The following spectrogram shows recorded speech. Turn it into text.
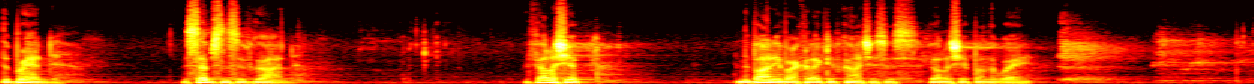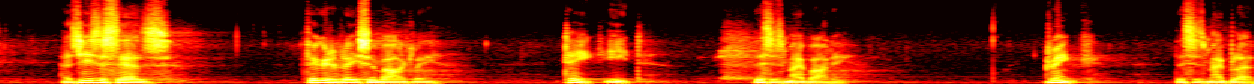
the bread, the substance of God, the fellowship in the body of our collective consciousness, fellowship on the way. As Jesus says, figuratively, symbolically, take, eat. This is my body. Drink. This is my blood.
